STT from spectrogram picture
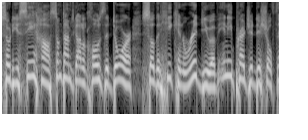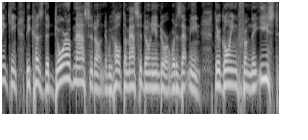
so, do you see how sometimes God will close the door so that He can rid you of any prejudicial thinking? Because the door of Macedon, we call it the Macedonian door. What does that mean? They're going from the east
